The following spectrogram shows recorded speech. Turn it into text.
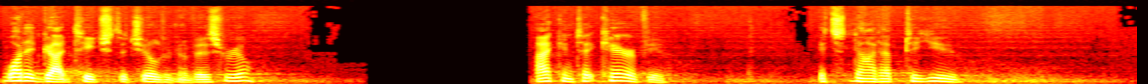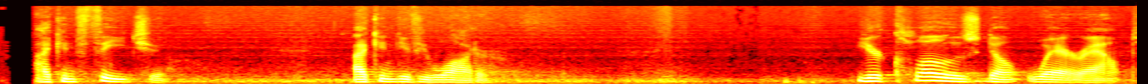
what did God teach the children of Israel? I can take care of you. It's not up to you. I can feed you. I can give you water. Your clothes don't wear out.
